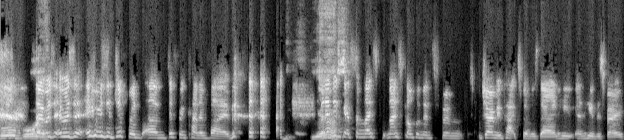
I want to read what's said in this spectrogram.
Oh boy so it was it was a, it was a different um different kind of vibe. Yes. but i did get some nice nice compliments from jeremy paxman was there and he and he was very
